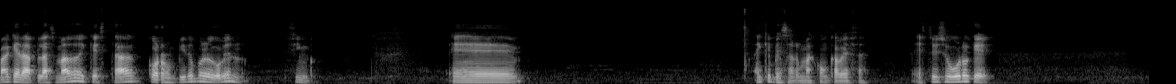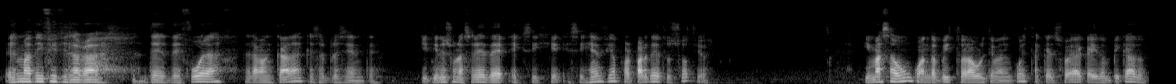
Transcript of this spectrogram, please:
va a quedar plasmado de que está corrompido por el gobierno. 5. Eh, hay que pensar más con cabeza. Estoy seguro que es más difícil hablar desde fuera de la bancada que es el presidente. Y tienes una serie de exigencias por parte de tus socios. Y más aún cuando has visto la última encuesta, que el PSOE ha caído en picado.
